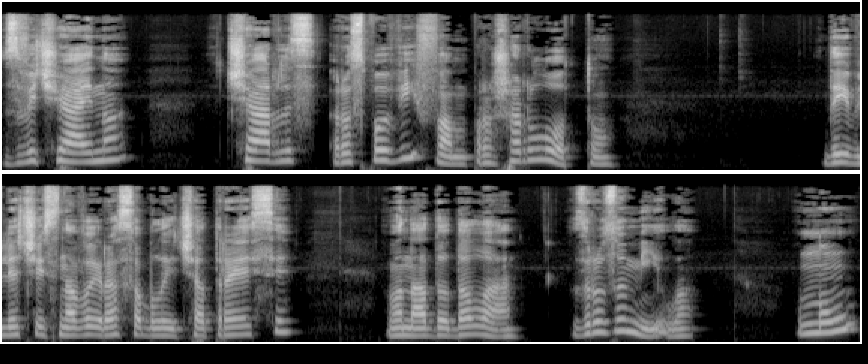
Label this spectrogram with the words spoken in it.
Звичайно, Чарльз розповів вам про Шарлотту. Дивлячись на вираз обличчя Тресі, вона додала зрозуміло. Ну,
